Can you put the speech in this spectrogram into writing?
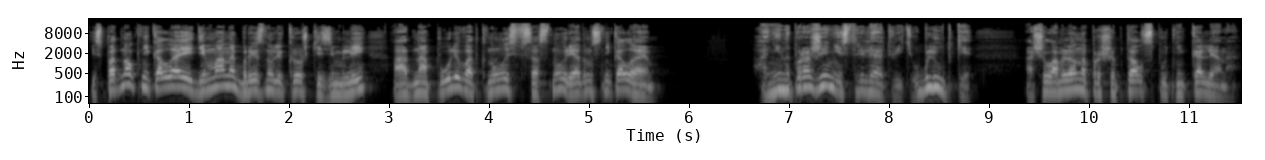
Из-под ног Николая и Димана брызнули крошки земли, а одна пуля воткнулась в сосну рядом с Николаем. «Они на поражение стреляют ведь, ублюдки!» — ошеломленно прошептал спутник Коляна.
